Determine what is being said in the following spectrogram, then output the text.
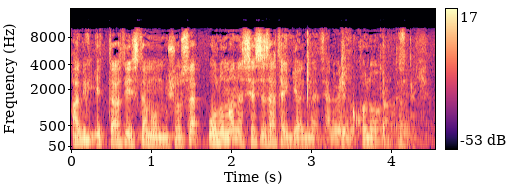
Halbuki İttihat-ı İslam olmuş olsa ulumanın sesi zaten gelmez yani öyle bir konu olmaz. Tabii yani.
